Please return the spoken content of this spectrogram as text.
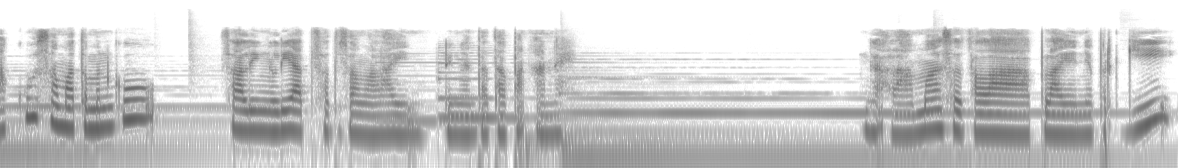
Aku sama temenku saling ngeliat satu sama lain dengan tatapan aneh. Gak lama setelah pelayannya pergi,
